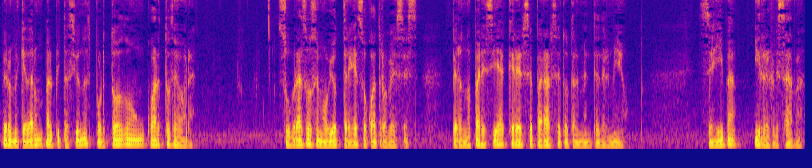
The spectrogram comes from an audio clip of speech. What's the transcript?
pero me quedaron palpitaciones por todo un cuarto de hora. Su brazo se movió tres o cuatro veces, pero no parecía querer separarse totalmente del mío. Se iba y regresaba.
